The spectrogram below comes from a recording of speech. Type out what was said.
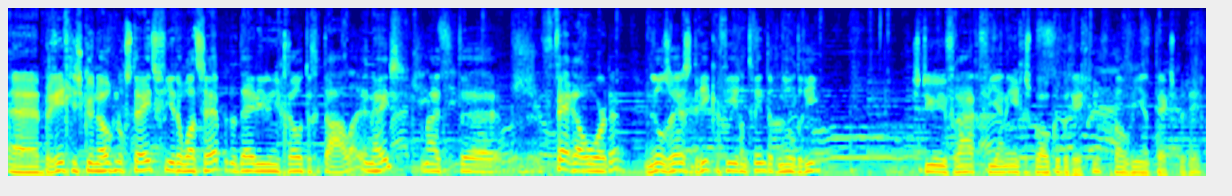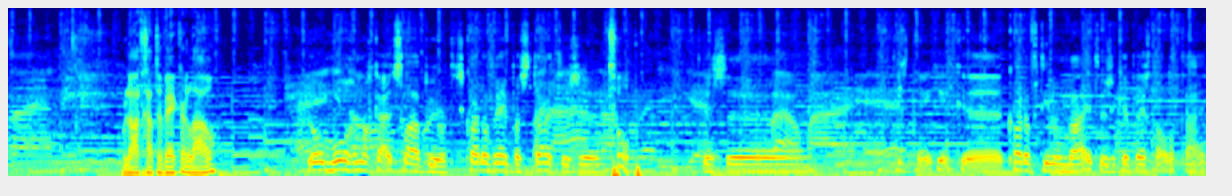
Eh, berichtjes kunnen ook nog steeds via de WhatsApp. Dat deden jullie in grote getalen ineens. Vanuit het eh, verre orde. 06 3 keer 24 03. Stuur je vraag via een ingesproken berichtje. Of gewoon via een tekstbericht. Hoe laat gaat de wekker, Lau? Morgen mag ik uitslapen, joh. Het is kwart over één pas start, dus... eh, Top. Dus het is denk ik kwart over tien ontbijt, dus ik heb echt alle tijd.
